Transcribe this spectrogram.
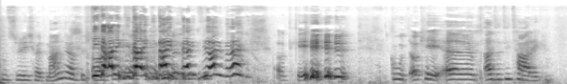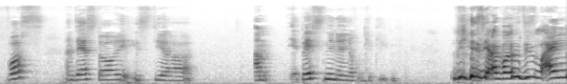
Sonst will ich heute Manga Titanic, Titanic, Titanic, Titanic, Titanic. Okay. Gut, okay. Äh, also Titanic. Was an der Story ist dir am besten in Erinnerung geblieben? Wie sie einfach in diesem einen,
